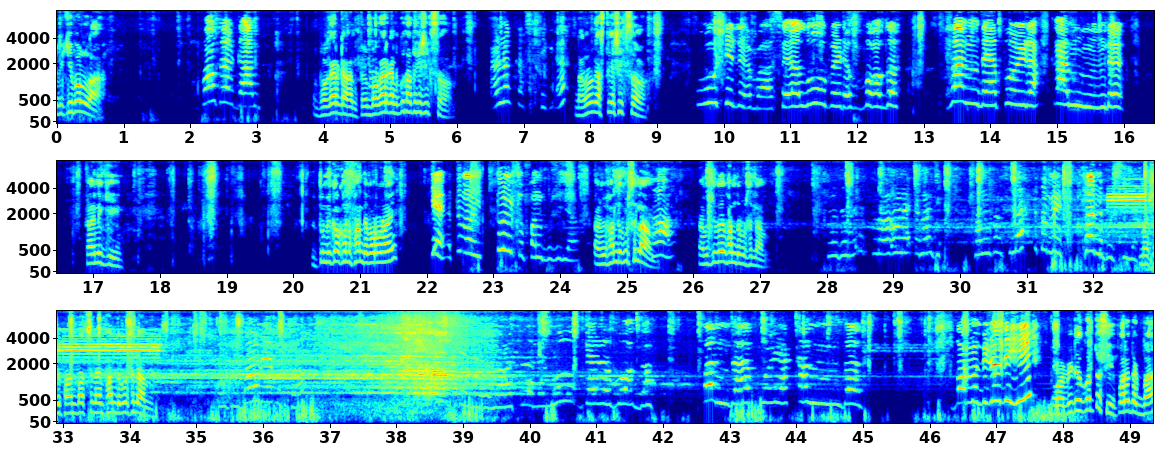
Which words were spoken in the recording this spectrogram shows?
এটা কি বললা? বগার গান। তুমি বগার গান কোথা থেকে শিখছো? নানুর কাছ থেকে। শিখছো? তাই নাকি? তুমি কখনো ফান্দে পড়ো নাই? আমি ফান্দে পড়ছিলাম? হ্যাঁ। আমি কীভাবে ফান্দে পড়ছিলাম? তুমি ফোন বুঝিলা মানুষে ফান পাচ্ছিলাম ফান্দে পড়ছিলাম? তোমার ভিডিও করতেছি পরে দেখবা।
